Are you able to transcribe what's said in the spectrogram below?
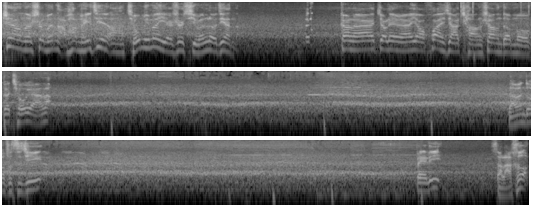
这样的射门哪怕没进啊，球迷们也是喜闻乐见的。看来教练员要换下场上的某个球员了。莱万多夫斯基、贝利、萨拉赫。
